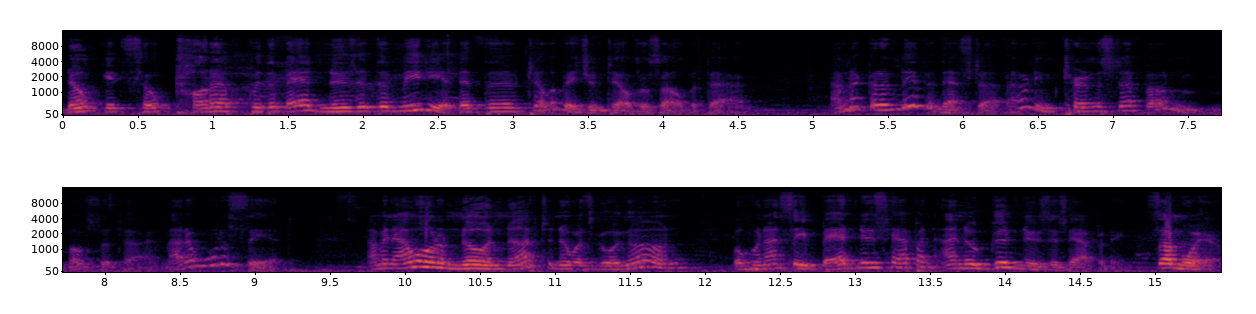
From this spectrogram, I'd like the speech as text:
don't get so caught up with the bad news that the media, that the television tells us all the time. I'm not going to live in that stuff. I don't even turn the stuff on most of the time. I don't want to see it. I mean, I want to know enough to know what's going on, but when I see bad news happen, I know good news is happening somewhere.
